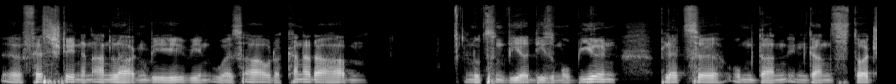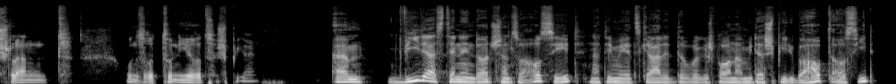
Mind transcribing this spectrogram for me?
äh, feststehenden Anlagen wie, wie in USA oder Kanada haben nutzen wir diese mobilen Plätze, um dann in ganz Deutschland unsere Turniere zu spielen. Ähm, wie das denn in Deutschland so aussieht, nachdem wir jetzt gerade darüber gesprochen haben, wie das Spiel überhaupt aussieht,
